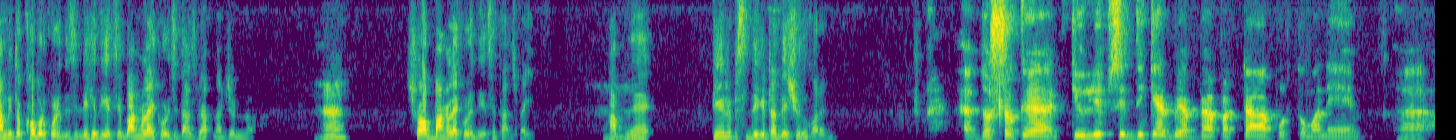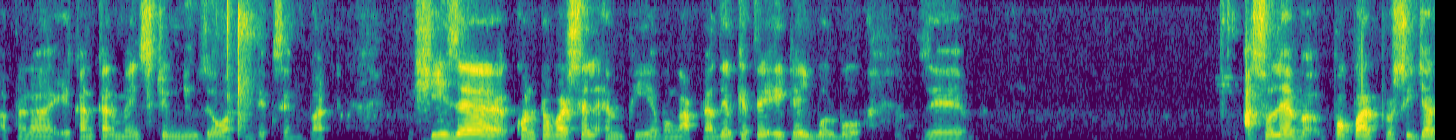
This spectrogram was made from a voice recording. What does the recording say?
আমি তো খবর করে দিয়েছি লিখে দিয়েছি বাংলায় করেছি তাজ ভাই আপনার জন্য। হ্যাঁ? সব বাংলায় করে দিয়েছে তাজ ভাই আপনি টিউলিপ সিদ্দিকিটা দিয়ে শুরু করেন। দর্শক টিউলিপ সিদ্দিকের ব্যাপারটা বর্তমানে আপনারা এখানকার মেইন স্ট্রিম নিউজেও আপনি দেখছেন but she is a controversial MP এবং আপনাদের ক্ষেত্রে এটাই বলব যে আসলে প্রপার প্রসিজার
